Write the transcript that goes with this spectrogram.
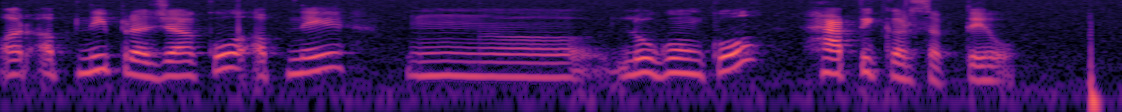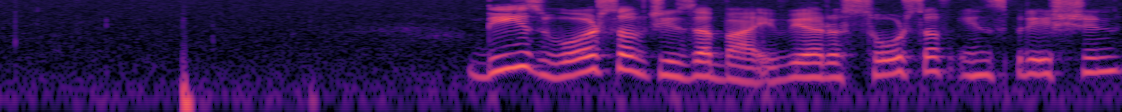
और अपनी प्रजा को, अपने लोगों को happy kar sakte ho. These words of Jizabai were a source of inspiration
